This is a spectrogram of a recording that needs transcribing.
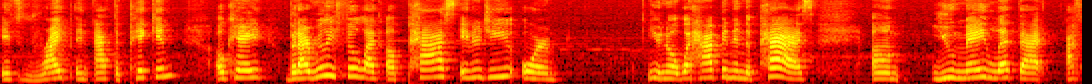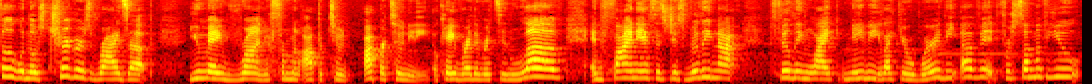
It's ripe and at the picking, okay? But I really feel like a past energy or, you know, what happened in the past, um, you may let that, I feel like when those triggers rise up, you may run from an opportun- opportunity, okay? Whether it's in love and finances, just really not feeling like maybe like you're worthy of it. For some of you,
